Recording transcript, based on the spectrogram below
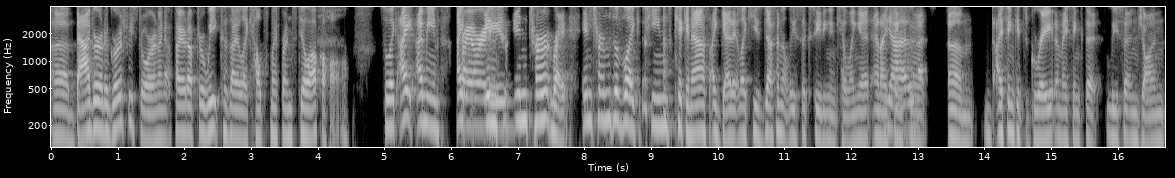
a bagger at a grocery store and I got fired after a week because I like helped my friend steal alcohol. So like I I mean I in, in turn right in terms of like teens kicking ass I get it like he's definitely succeeding and killing it and I think that Yes. Um I think it's great and I think that Lisa and John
